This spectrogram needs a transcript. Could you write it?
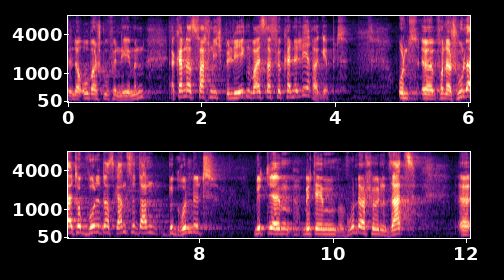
in der Oberstufe nehmen. Er kann das Fach nicht belegen, weil es dafür keine Lehrer gibt. Äh, von der Schulleitung wurde das Ganze dann begründet mit dem wunderschönen Satz, äh,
